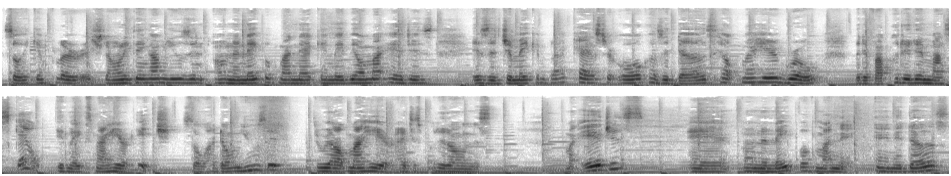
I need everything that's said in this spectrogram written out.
so it can flourish. The only thing I'm using on the nape of my neck and maybe on my edges is a Jamaican black castor oil because it does help my hair grow. But if I put it in my scalp, it makes my hair itch. So I don't use it throughout my hair. I just put it on this, my edges and on the nape of my neck. And it does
